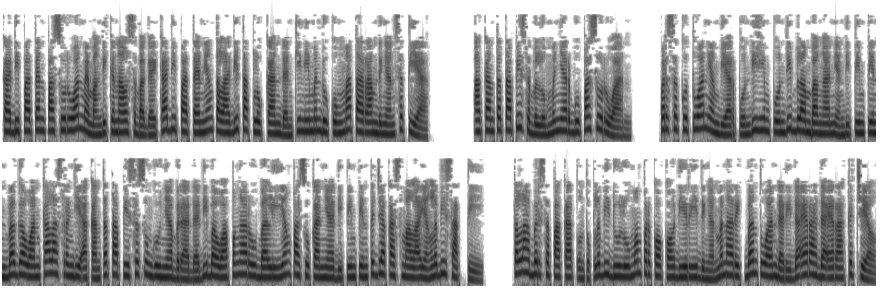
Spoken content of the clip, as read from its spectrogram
Kadipaten Pasuruan memang dikenal sebagai kadipaten yang telah ditaklukkan dan kini mendukung Mataram dengan setia. Akan tetapi sebelum menyerbu Pasuruan, Persekutuan yang biarpun dihimpun di Belambangan yang dipimpin Bagawan Kalasrenggi akan tetapi sesungguhnya berada di bawah pengaruh Bali yang pasukannya dipimpin Tejakasmala yang lebih sakti. Telah bersepakat untuk lebih dulu memperkokoh diri dengan menarik bantuan dari daerah-daerah kecil.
